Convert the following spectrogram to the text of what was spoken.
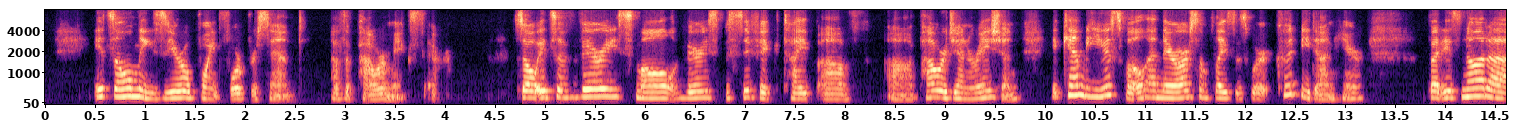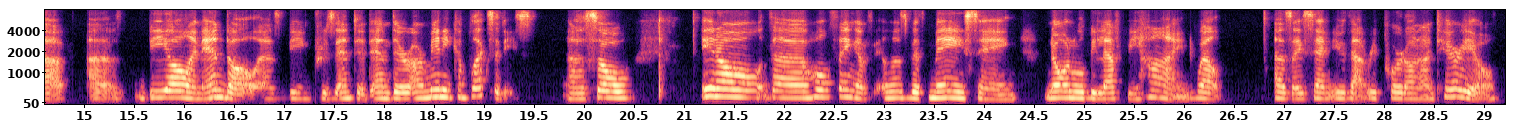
it's only 0.4% of the power mix there. So it's a very small, very specific type of uh, power generation. It can be useful, and there are some places where it could be done here, but it's not a, a be all and end all as being presented, and there are many complexities. Uh, so, you know, the whole thing of Elizabeth May saying no one will be left behind. Well, as I sent you that report on Ontario,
